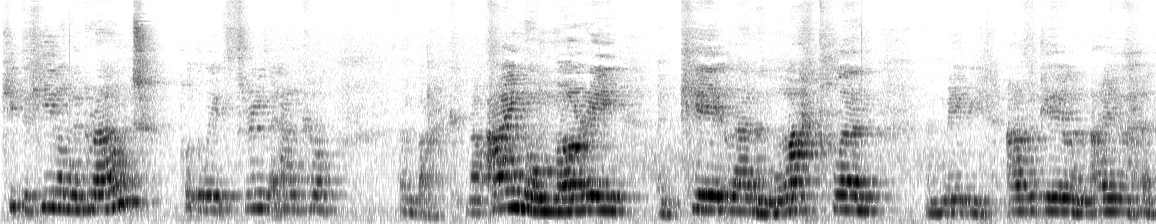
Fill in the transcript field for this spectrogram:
Keep the heel on the ground. Put the weight through the ankle and back. Now I know Murray and Caitlin and Lachlan and maybe Abigail and Isla and,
